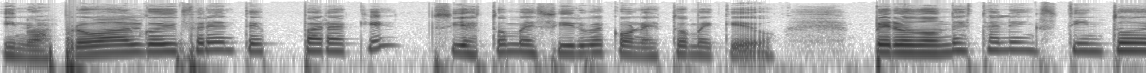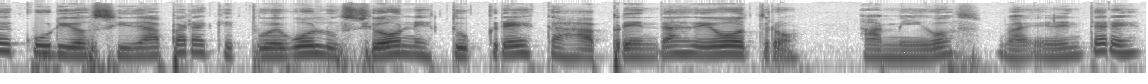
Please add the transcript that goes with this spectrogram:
y no has probado algo diferente, ¿para qué? Si esto me sirve, con esto me quedo. Pero ¿dónde está el instinto de curiosidad para que tú evoluciones, tú crezcas, aprendas de otro? Amigos, no hay el interés.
